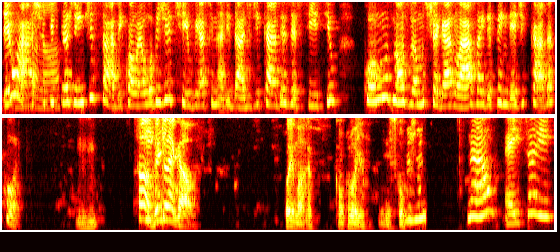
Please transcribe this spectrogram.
Eu acho que se a gente sabe qual é o objetivo e a finalidade de cada exercício, como nós vamos chegar lá vai depender de cada corpo. Uhum. Oh, vê que legal. Oi, Morgan, conclui. Desculpe. Uhum. Não, é isso aí.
